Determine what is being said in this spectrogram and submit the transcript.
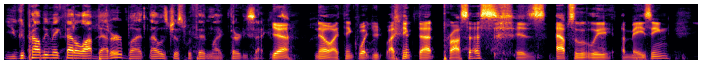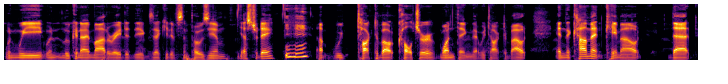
You could probably make that a lot better, but that was just within like 30 seconds. Yeah. No, I think what you I think that process is absolutely amazing. When we when Luke and I moderated the executive symposium yesterday, um, we talked about culture. One thing that we talked about, and the comment came out that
